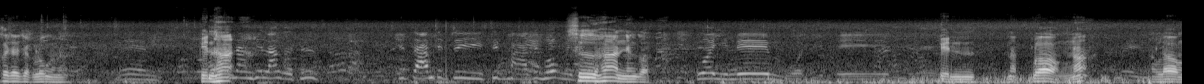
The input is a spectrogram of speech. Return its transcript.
เขาเจะจักลงอะนะแม่นเป็นฮะนั่งที่หลังก็คือสิบสามสิบสี่สิบห้าสิบหกนี่ซื้อห้านหยังก็ตัวยินเอมตัวอีเอเป็นนักร้องเนาะแม่นนักร้อง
